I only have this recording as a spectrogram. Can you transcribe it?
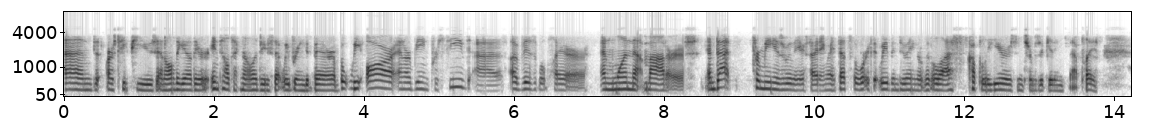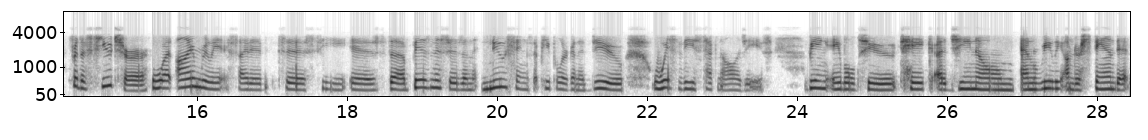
and our CPUs and all the other Intel technologies that we bring to bear. But we are and are being perceived as a visible player and one that matters. And that for me is really exciting, right? That's the work that we've been doing over the last couple of years in terms of getting to that place. For the future, what I'm really excited to see is the businesses and new things that people are going to do with these technologies. Being able to take a genome and really understand it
